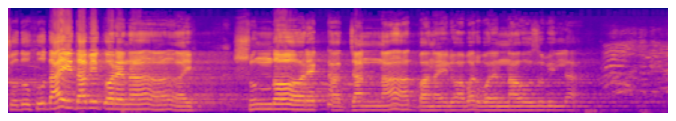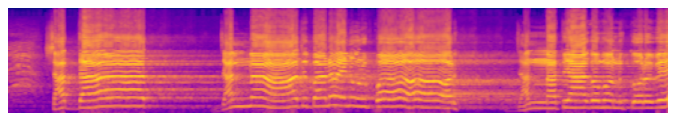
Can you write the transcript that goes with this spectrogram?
শুধু খুদাই দাবি করে নাই, সুন্দর একটা জান্নাত বানাইলো, আবার বলেন, নাউজুবিল্লাহ। সাদ্দাত জান্নাত বানাইনোর পর জান্নাতে আগমন করবে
